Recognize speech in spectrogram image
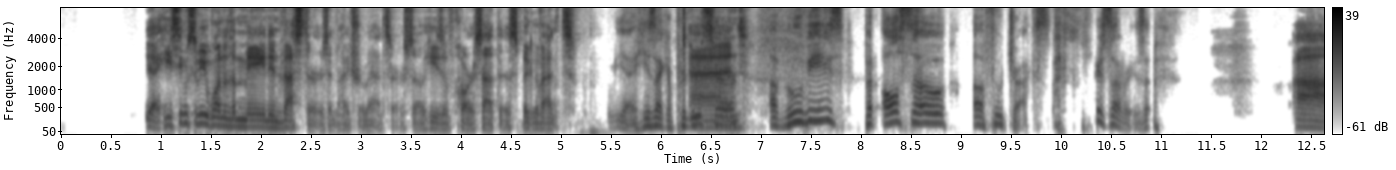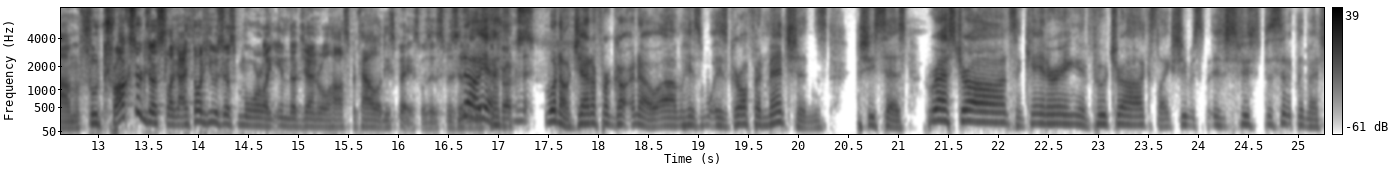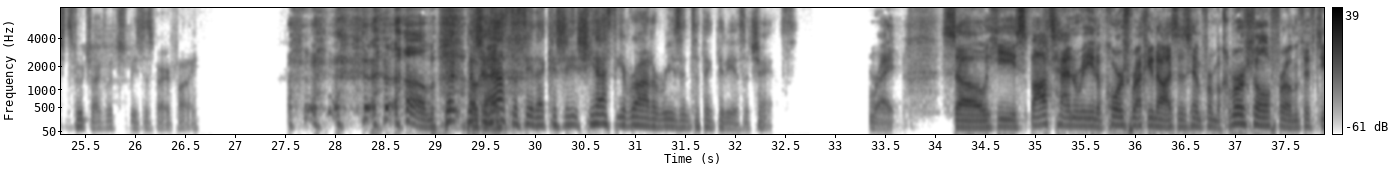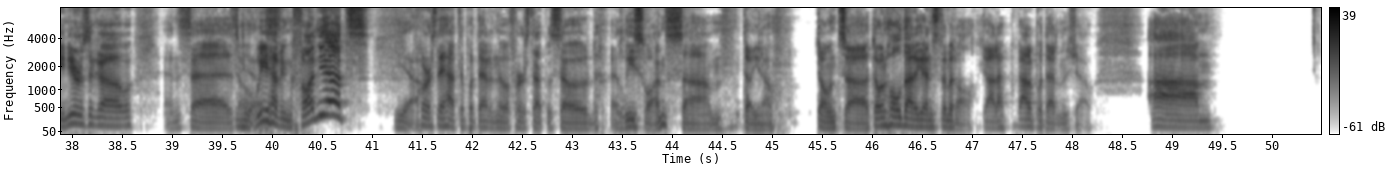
yeah, he seems to be one of the main investors in Nitromancer. So he's of course at this big event. Yeah, he's like a producer And of movies, but also of food trucks for some reason. um food trucks are just like I thought he was just more like in the general hospitality space. Was it no, specifically yeah, food trucks? well, no, Jennifer. Gar- no, um, his his girlfriend mentions, she says restaurants and catering and food trucks. Like she was, she specifically mentions food trucks, which is just very funny. um, But, but she has to say that because she she has to give Ron a reason to think that he has a chance. Right. So he spots Henry and, of course, recognizes him from a commercial from 15 years ago and says, Are we having fun yet? Yeah, Of course, they have to put that in the first episode at least once. Um, don't, you know, don't uh, don't hold that against them at all. Gotta gotta put that in the show. Um,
